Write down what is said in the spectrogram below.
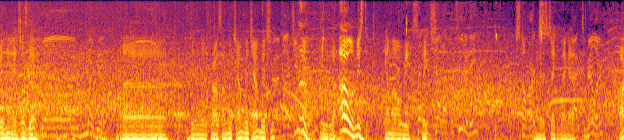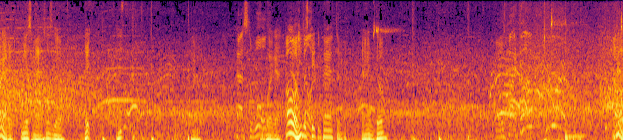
Yeah, he is. Let's go. Uh. Uh, didn't win across. I'm with you. I'm with you. I'm with you. Uh, there we go. Oh, missed it. Got my own. Wait. All right, let's check it back out. Back to Miller. Oh, I got a mismatch. Let's go. Hit. Hit. Pass to Wolf. boy got. Oh, he just kicked it past him. I him to go? Goes back up. I don't know.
